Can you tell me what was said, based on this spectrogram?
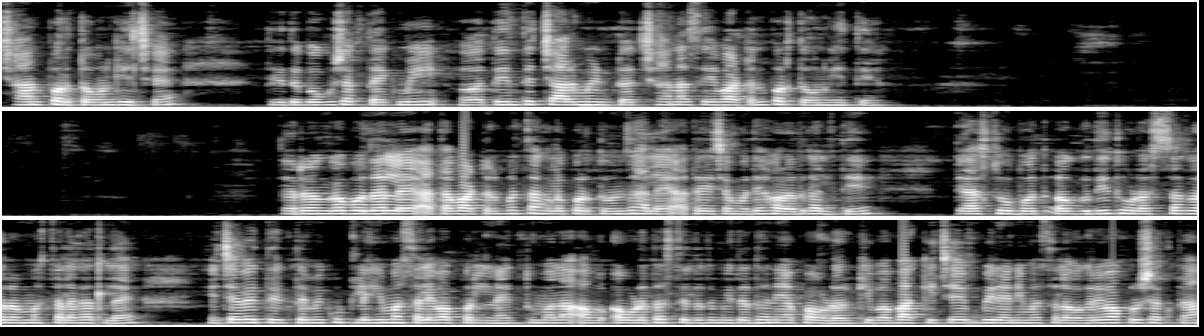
छान परतवून घ्यायचे. तर इथे बघू शकता एक मी तीन ते चार मिनटं छान असं हे वाटण परतवून घेते. तर रंग बदलला आहे आता वाटण पण चांगलं परतवून झालं आहे आता याच्यामध्ये हळद घालते. त्यासोबत अगदी थोडासा गरम मसाला घातला आहे याच्या व्यतिरिक्त मी कुठलेही मसाले वापरले नाहीत. तुम्हाला आव आवडत असतील तर तुम्ही इथं धनिया पावडर किंवा बाकीचे बिर्याणी मसाला वगैरे वापरू शकता.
